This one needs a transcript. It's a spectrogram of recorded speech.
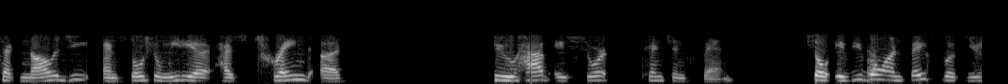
technology and social media has trained us to have a short attention span. So if you go on Facebook, you're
